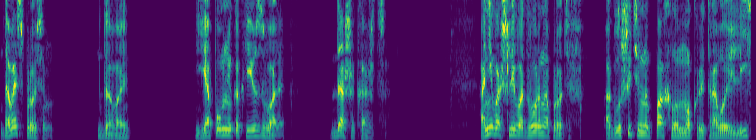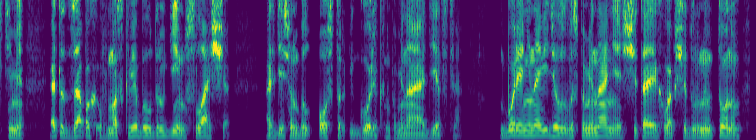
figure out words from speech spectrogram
Давай спросим. Давай. Я помню, как ее звали. Даша, кажется. Они вошли во двор напротив. Оглушительно пахло мокрой травой и листьями. Этот запах в Москве был другим, слаще, а здесь он был остр и горек, напоминая о детстве. Боря ненавидел воспоминания, считая их вообще дурным тоном –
